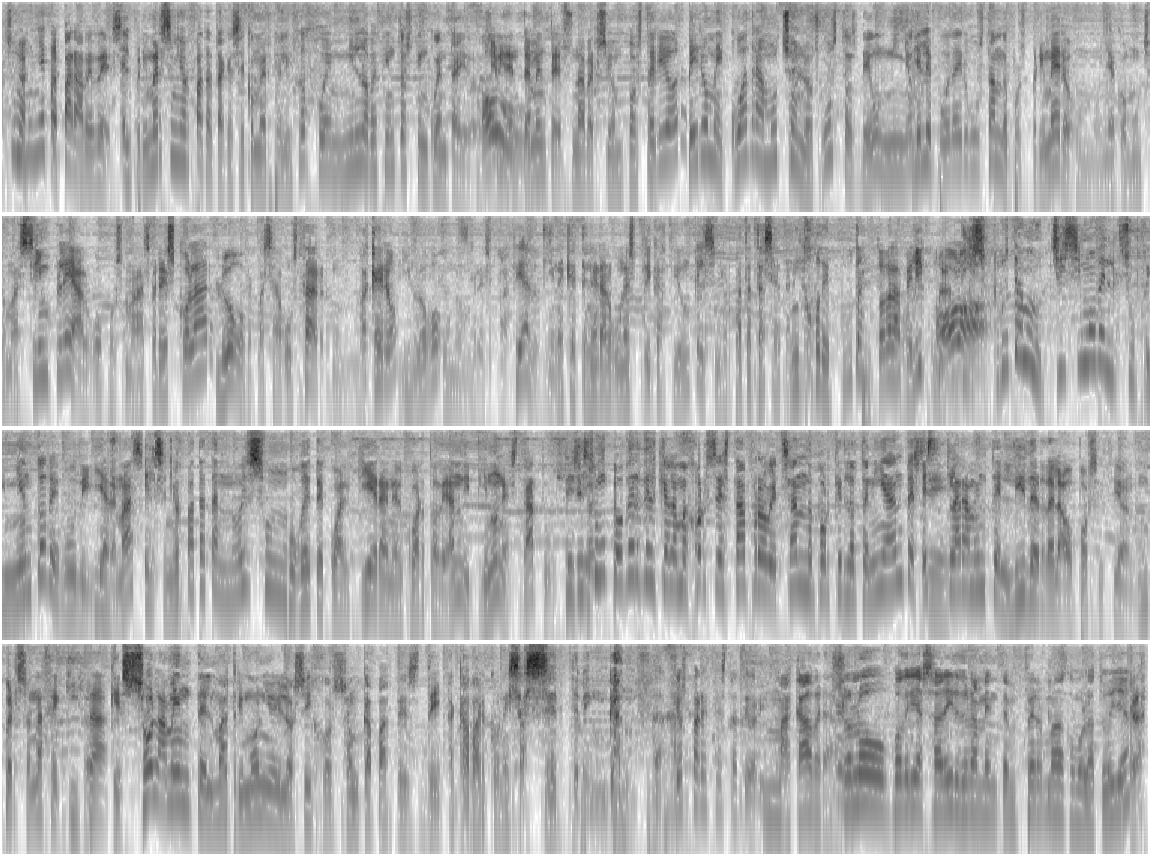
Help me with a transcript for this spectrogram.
es un muñeco para bebés. El primer señor Patata que se comercializó fue en 1952. Oh. Evidentemente es una versión posterior, pero me cuadra mucho en los gustos de un niño que le pueda ir gustando, pues primero un muñeco mucho más simple, algo pues más preescolar, luego que pase a gustar un vaquero y luego un hombre espacial. Tiene que tener alguna explicación que el señor Patata sea tan hijo de puta en toda la película. Hola. Disfruta muchísimo del sufrimiento de Woody. Y además, el señor Patata no es un juguete cualquiera en el cuarto de Andy, tiene un estatus. es un poder del que a lo mejor se está aprovechando porque lo tenía antes. Es claramente el líder de la oposición. Un personaje quizá que solamente el matrimonio y los hijos son capaces de acabar con esa sed de venganza. ¿Qué os parece esta teoría? Macabra. Solo podría salir de una mente enferma como la tuya. Gracias.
